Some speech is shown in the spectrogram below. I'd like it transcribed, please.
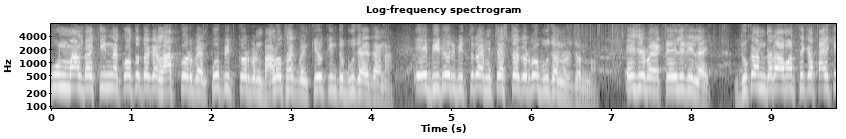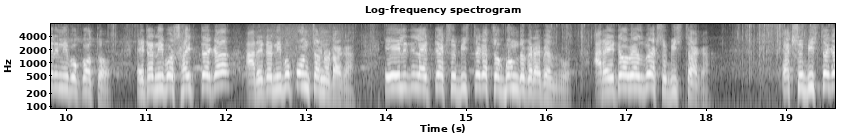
কোন মালটা কিনা কত টাকা লাভ করবেন প্রফিট করবেন, ভালো থাকবেন, কেউ কিন্তু বুঝাই দেয় না। এই ভিডিওর ভিতরে আমি চেষ্টা করব বোঝানোর জন্য। এই যে ভাই, একটা এলইডি লাইট দোকানদার আমার থেকে পাইকারি নিব কত? এটা নিব ষাট টাকা আর এটা নিব পঞ্চান্ন টাকা। এই এলইডি লাইটটা একশো বিশ টাকা চোখ বন্ধ করে বেচবো আর এটাও বেচবো একশো বিশ টাকা। একশো বিশ টাকা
